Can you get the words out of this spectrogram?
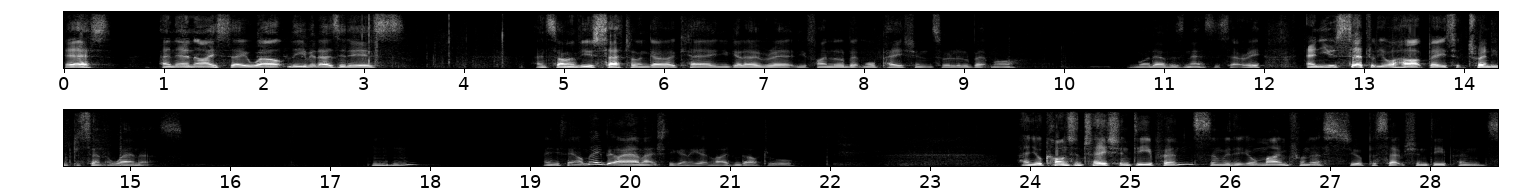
yes. And then I say, well, leave it as it is. And some of you settle and go, okay, and you get over it, and you find a little bit more patience or a little bit more whatever's necessary. And you settle your heart base at 20% awareness. Mm-hmm. And you think, oh, maybe I am actually going to get enlightened after all. And your concentration deepens, and with it, your mindfulness, your perception deepens,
